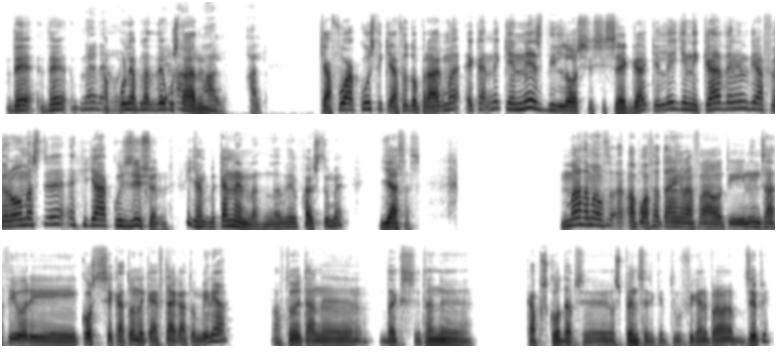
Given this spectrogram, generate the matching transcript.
δε, δε, ναι, ναι, πολύ απλά δεν ε, γουστάρουν. Άλλο, άλλο. Και αφού ακούστηκε αυτό το πράγμα, έκανε και νέες δηλώσεις η Sega και λέει γενικά δεν ενδιαφερόμαστε για acquisition. Για κανένα. Δηλαδή, ευχαριστούμε. Γεια σας. Μάθαμε από αυτά τα έγγραφα ότι η Ninja Theory κόστησε 117 εκατομμύρια. Αυτό ήταν, εντάξει, ήταν κάπου σκόνταψε ο Spencer και του φύγανε πράγματα από την τσέπη.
